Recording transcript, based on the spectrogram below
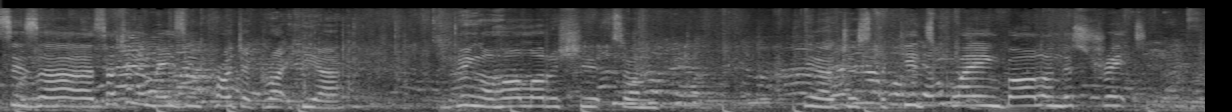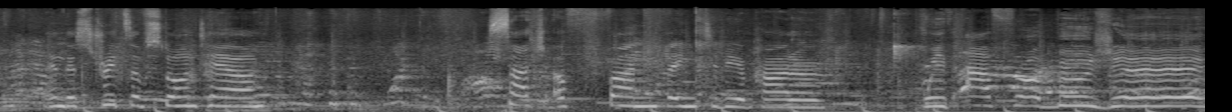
This is uh, such an amazing project right here. Doing a whole lot of shoots on, you know, just the kids playing ball on the street, in the streets of Stone Town. Such a fun thing to be a part of with Afro Bougie.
